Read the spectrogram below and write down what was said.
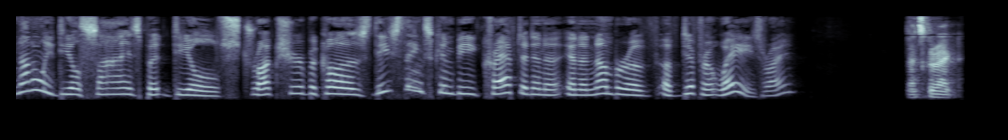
not only deal size but deal structure because these things can be crafted in a in a number of of different ways right? That's correct.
